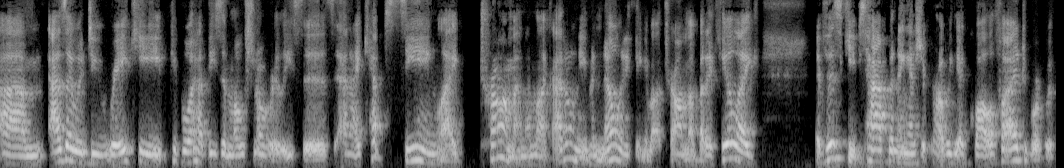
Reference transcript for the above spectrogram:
um, as I would do Reiki, people would have these emotional releases, and I kept seeing like trauma. And I'm like, I don't even know anything about trauma, but I feel like if this keeps happening, I should probably get qualified to work with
